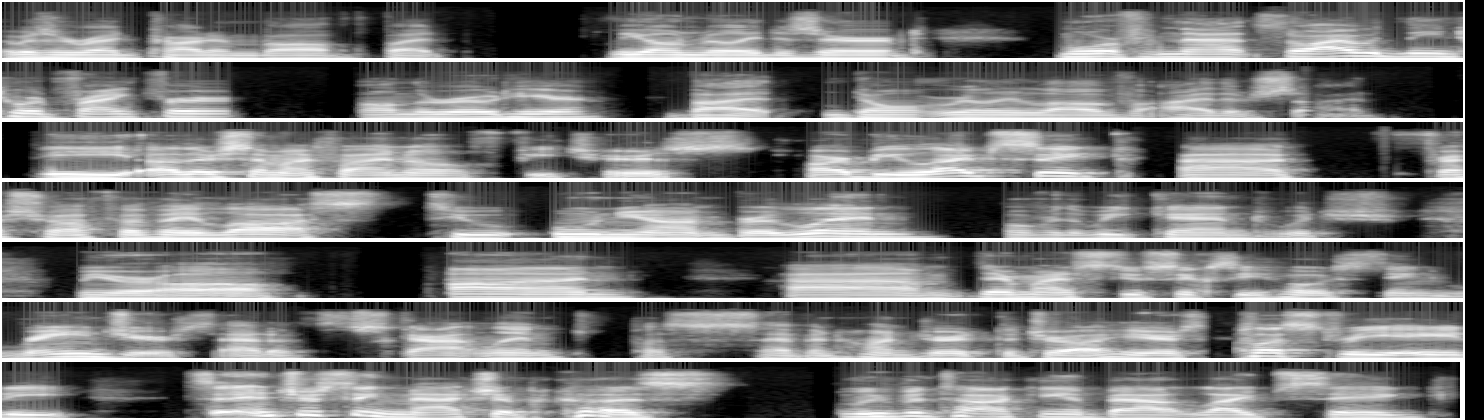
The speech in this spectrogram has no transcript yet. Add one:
There was a red card involved, but Lyon really deserved more from that. So I would lean toward Frankfurt on the road here, but don't really love either side. The other semifinal features RB Leipzig, uh, fresh off of a loss to Union Berlin over the weekend, which we were all on. Um, they're minus 260 hosting Rangers out of Scotland, plus 700. The draw here plus 380. It's an interesting matchup because we've been talking about Leipzig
